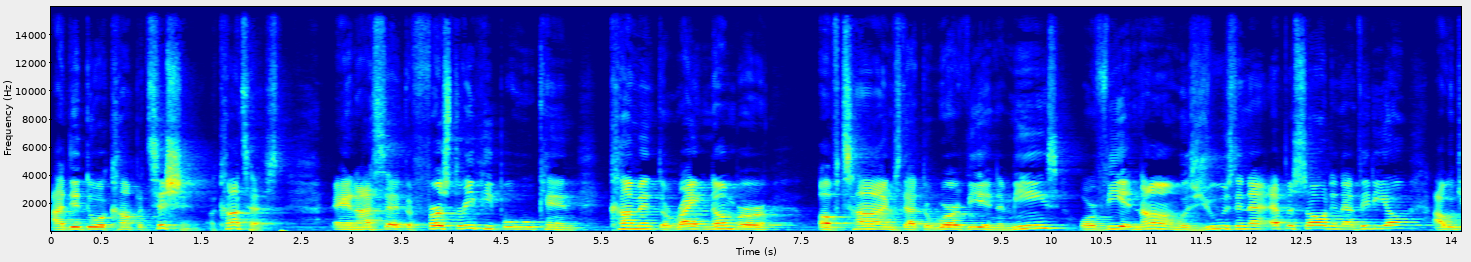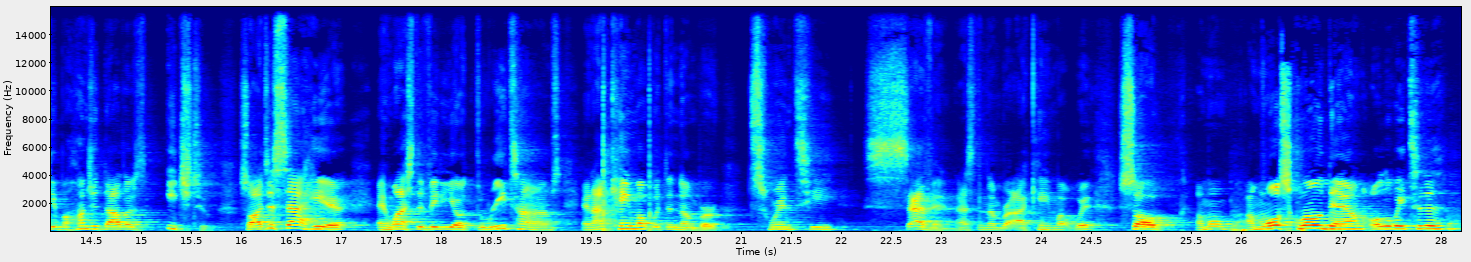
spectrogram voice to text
I did do a competition, a contest. And I said the first three people who can comment the right number of times that the word Vietnamese or Vietnam was used in that episode, in that video, I would give $100 each to. So I just sat here and watched the video three times and I came up with the number 27. That's the number I came up with. So I'm on, I'm all scrolled down all the way to the,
